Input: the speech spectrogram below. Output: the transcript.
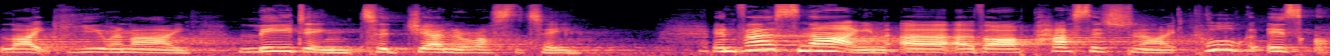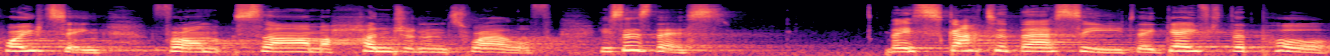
like you and I, leading to generosity. In verse 9 uh, of our passage tonight, Paul is quoting from Psalm 112. He says this They scattered their seed, they gave to the poor,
